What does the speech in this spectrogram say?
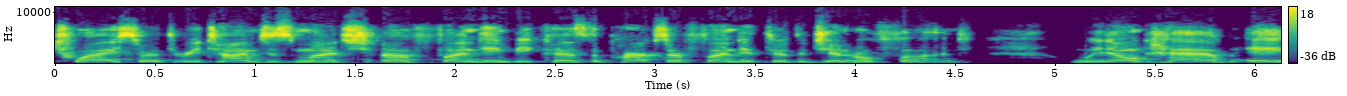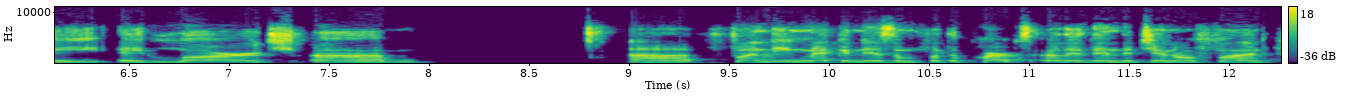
twice or three times as much uh, funding because the parks are funded through the general fund. We don't have a a large um, uh, funding mechanism for the parks other than the general fund.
